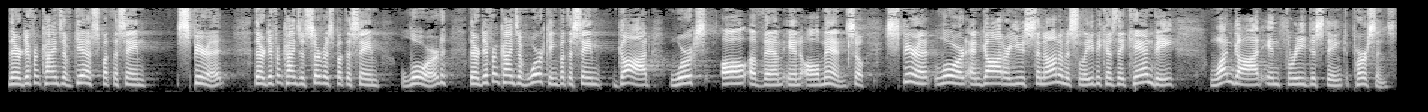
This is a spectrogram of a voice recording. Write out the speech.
There are different kinds of gifts, but the same Spirit. There are different kinds of service, but the same Lord. There are different kinds of working, but the same God works all of them in all men. So, Spirit, Lord, and God are used synonymously because they can be one God in three distinct persons.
